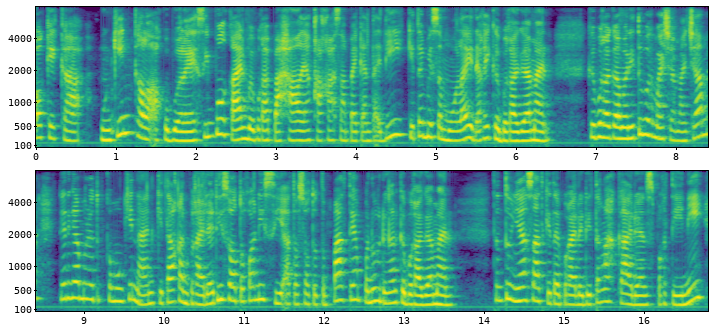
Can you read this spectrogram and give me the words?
Oke kak, mungkin kalau aku boleh simpulkan beberapa hal yang kakak sampaikan tadi, kita bisa mulai dari keberagaman. Keberagaman itu bermacam-macam dan gak menutup kemungkinan kita akan berada di suatu kondisi atau suatu tempat yang penuh dengan keberagaman. Tentunya saat kita berada di tengah keadaan seperti ini,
